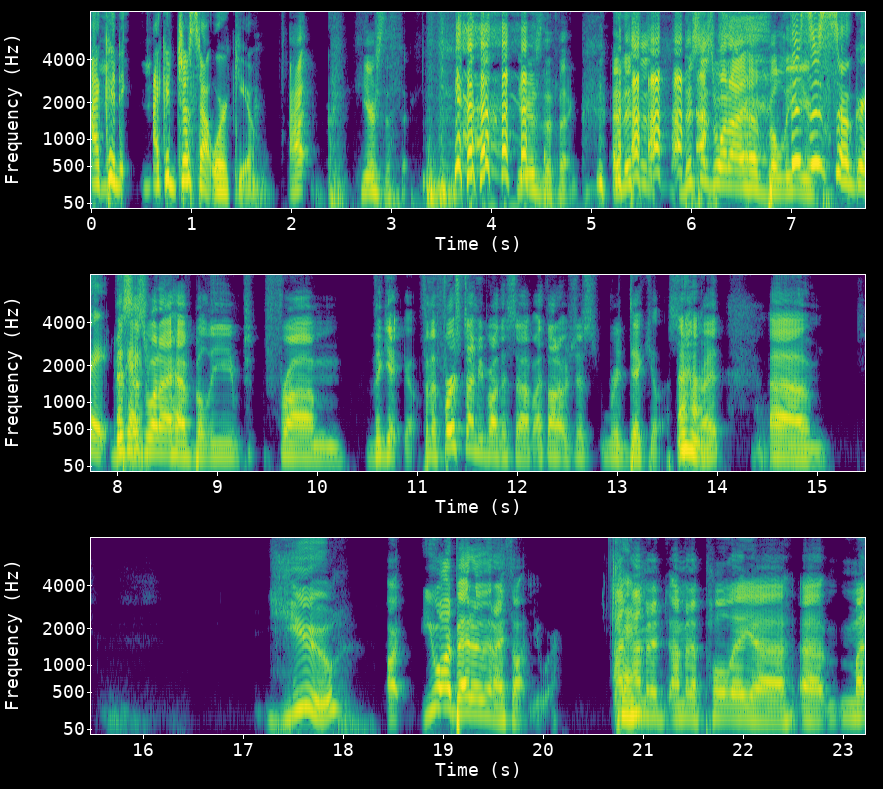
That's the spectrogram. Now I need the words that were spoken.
I could I could just outwork you. I here's the thing. here's the thing. And this is this is what I have believed. This is so great. This okay. is what I have believed from the get go. For the first time you brought this up, I thought it was just ridiculous. Uh-huh. Right? Um, you are you are better than I thought you were. Okay. I'm, I'm gonna I'm gonna pull a uh, uh, uh,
